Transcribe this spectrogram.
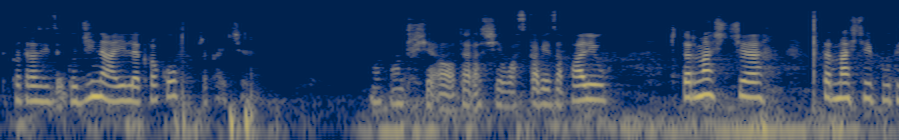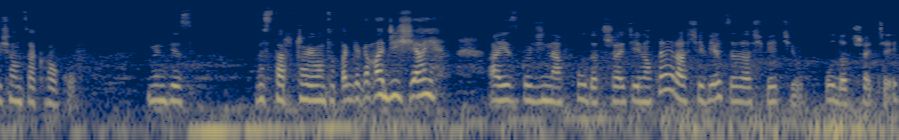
Tylko teraz widzę godzina, ile kroków? Czekajcie. No włącz się, o teraz się łaskawie zapalił. 14, 14,5 tysiąca kroków. Więc jest wystarczająco tak jak na dzisiaj. A jest godzina w pół do trzeciej. No teraz się wielce zaświecił. Pół do trzeciej.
